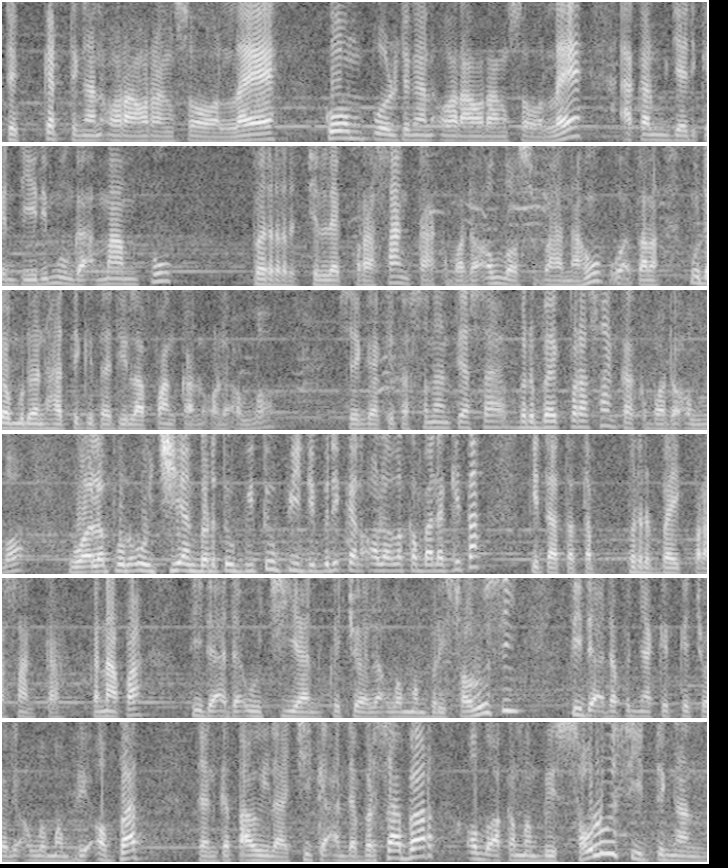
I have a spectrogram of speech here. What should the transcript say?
dekat dengan orang-orang soleh, kumpul dengan orang-orang soleh, akan menjadikan dirimu nggak mampu berjelek prasangka kepada Allah Subhanahu wa taala. Mudah-mudahan hati kita dilapangkan oleh Allah sehingga kita senantiasa berbaik prasangka kepada Allah. Walaupun ujian bertubi-tubi diberikan oleh Allah kepada kita kita tetap berbaik prasangka. Kenapa? Tidak ada ujian kecuali Allah memberi solusi tidak ada penyakit kecuali Allah memberi obat. Dan ketahuilah jika anda bersabar Allah akan memberi solusi dengan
